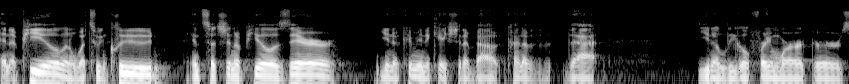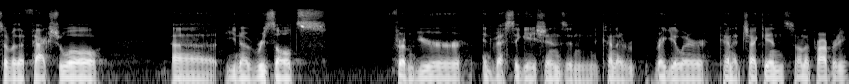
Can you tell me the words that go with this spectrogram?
an appeal and what to include in such an appeal? Is there, you know, communication about kind of that, you know, legal framework or some of the factual, uh, you know, results from your investigations and kind of regular kind of check-ins on the property?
